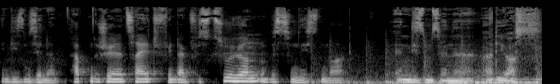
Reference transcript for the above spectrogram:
In diesem Sinne, habt eine schöne Zeit. Vielen Dank fürs Zuhören und bis zum nächsten Mal. In diesem Sinne, adios.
